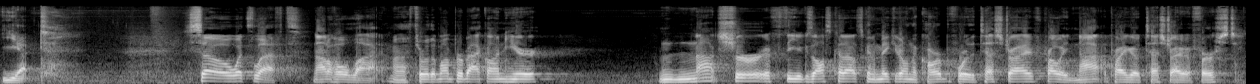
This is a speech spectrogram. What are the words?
yet. So what's left? Not a whole lot. I'm gonna throw the bumper back on here. Not sure if the exhaust cutout's gonna make it on the car before the test drive. Probably not. I'll probably go test drive it first.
